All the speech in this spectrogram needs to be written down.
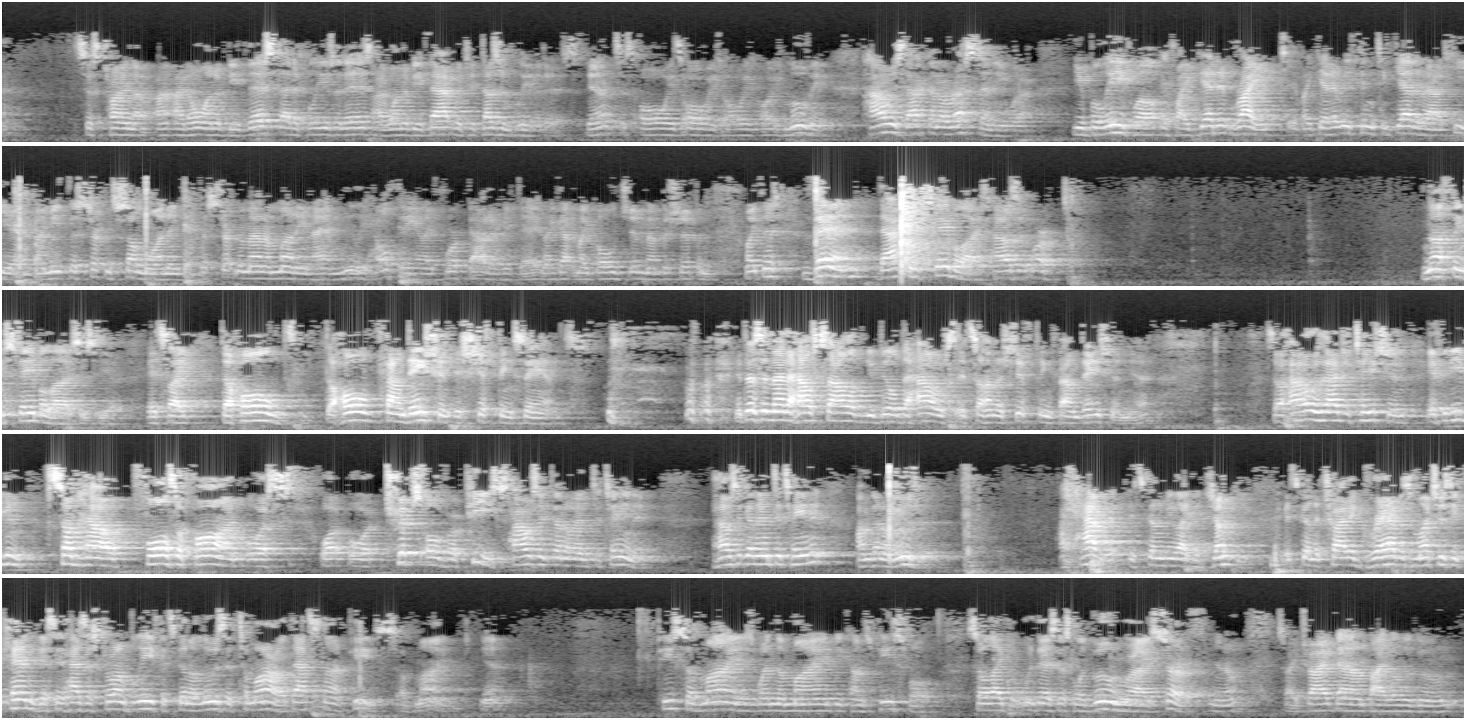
It's just trying to, I, I don't want to be this that it believes it is. I want to be that which it doesn't believe it is. Know, it's just always, always, always, always moving. How is that going to rest anywhere? You believe, well, if I get it right, if I get everything together out here, if I meet this certain someone and get this certain amount of money and I am really healthy and I've worked out every day and I got my gold gym membership and like this, then that will stabilize. How's it worked? Nothing stabilizes here. It's like the whole the whole foundation is shifting sands. it doesn't matter how solid you build the house, it's on a shifting foundation, yeah? So how is agitation, if it even somehow falls upon or, or, or trips over peace, how is it going to entertain it? How is it going to entertain it? I'm going to lose it. I have it, it's going to be like a junkie. It's going to try to grab as much as it can because it has a strong belief it's going to lose it tomorrow. That's not peace of mind. Yeah. Peace of mind is when the mind becomes peaceful. So, like, there's this lagoon where I surf, you know. So I drive down by the lagoon.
